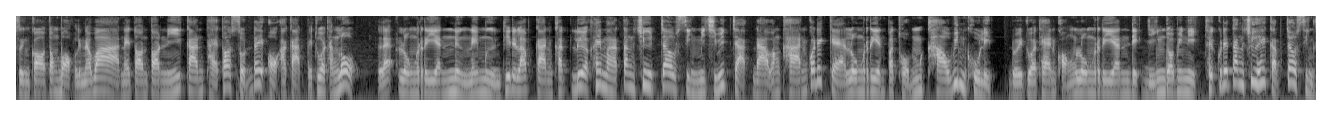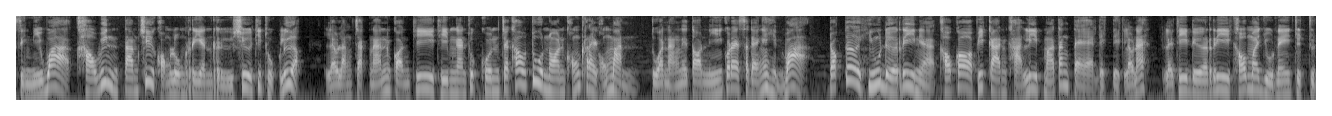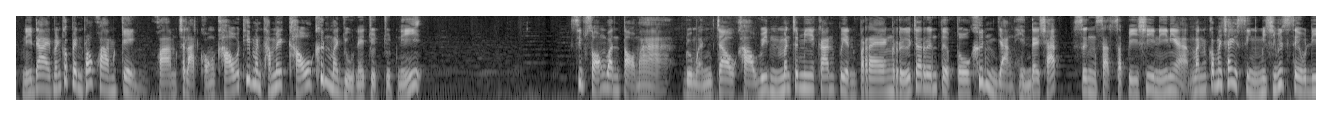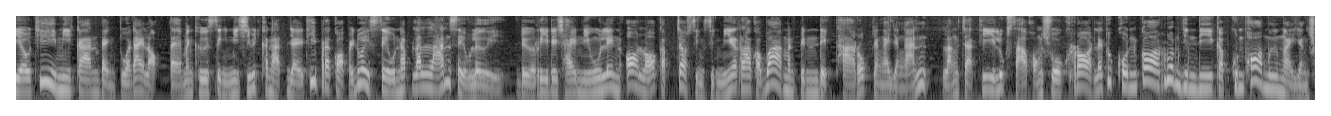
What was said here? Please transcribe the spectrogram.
ซึ่งก็ต้องบอกเลยนะว่า ในตอนตอนนี้การถ่ายทอดสดได้ออกอากาศไปทั่วทั้งโลก และโรงเรียนหนึ่งในหมื่นที่ได้รับการคัดเลือกให้มาตั้งชื่อเจ้าสิ่งมีชีวิตจากดาวอังคารก็ได้แก่โรงเรียนประถมคาวินคูลิตโดยตัวแทนของโรงเรียนเด็กหญิงโดมินิก เธอก็ได้ตั้งชื่อให้กับเจ้าสิ่งสิ่งนี้ว่าคาวินตามชื่อของโรงเรียนหรือชื่อที่ถูกเลือก แล้วหลังจากนั้นก่อนที่ทีมงานทุกคนจะเข้าตู้นอนของใครของมัน ตัวหนังในตอนนี้ก็ได้แสดงให้เห็นว่าดรฮิวเดอรี่เนี่ยเขาก็พิการขาลีบมาตั้งแต่เด็กๆแล้วนะ และที่เดอรี่เขามาอยู่ในจุดๆนี้ได้ มันก็เป็นเพราะความเก่ง ความฉลาดของเขาที่มันทำให้เขาขึ้นมาอยู่ในจุดๆนี้ 12 วันต่อมา ดูเหมือนเจ้าคาวินมันจะมีการเปลี่ยนแปลงหรือเจริญเติบโตขึ้นอย่างเห็นได้ชัดซึ่งสัตว์สปีชีส์นี้เนี่ยมันก็ไม่ใช่สิ่งมีชีวิตเซลล์เดียวที่มีการแบ่งตัวได้หรอก แต่มันคือสิ่งมีชีวิตขนาดใหญ่ที่ประกอบไปด้วยเซลล์นับล้านล้านเซลล์เลย เดอรี่ได้ใช้นิ้วเล่นอ้อล้อกับเจ้าสิ่งสิ่งนี้ราวกับว่ามันเป็นเด็กทารกยังไงอย่างนั้น หลังจากที่ลูกสาวของโชคลอดและทุกคนก็ร่วมยินดีกับคุณพ่อมือใหม่อย่างโช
